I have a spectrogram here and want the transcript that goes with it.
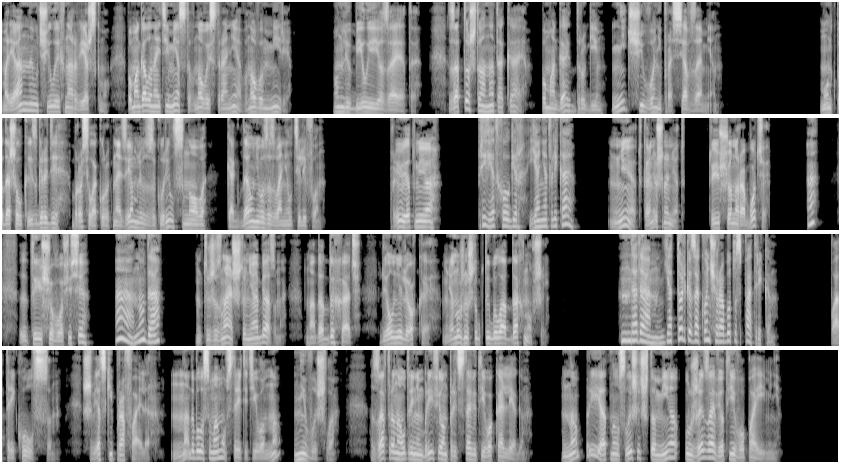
Марианна учила их норвежскому, помогала найти место в новой стране, в новом мире. Он любил ее за это. За то, что она такая, помогает другим, ничего не прося взамен. Мунк подошел к изгороди, бросил окурок на землю, закурил снова, когда у него зазвонил телефон. «Привет, Мия», «Привет, Холгер. Я не отвлекаю?» «Нет, конечно, нет. Ты еще на работе?» «А?» «Ты еще в офисе?» «А, ну да». «Ты же знаешь, что не обязана. Надо отдыхать. Дело нелегкое. Мне нужно, чтобы ты была отдохнувшей». «Да-да, я только закончу работу с Патриком». Патрик Улсон, шведский профайлер. Надо было самому встретить его, но не вышло. Завтра на утреннем брифе он представит его коллегам. Но приятно услышать, что Мия уже зовет его по имени.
